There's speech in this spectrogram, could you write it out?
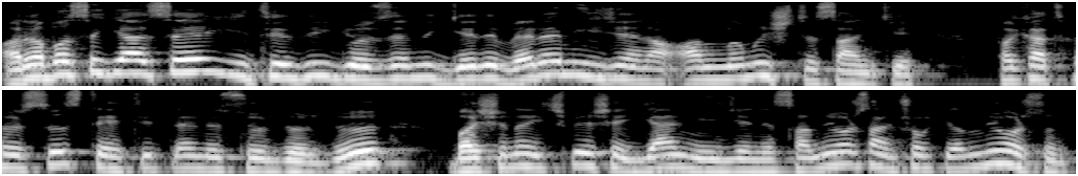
arabası gelse yitirdiği gözlerini geri veremeyeceğini anlamıştı sanki. Fakat hırsız tehditlerini sürdürdü. Başına hiçbir şey gelmeyeceğini sanıyorsan çok yanılıyorsun.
